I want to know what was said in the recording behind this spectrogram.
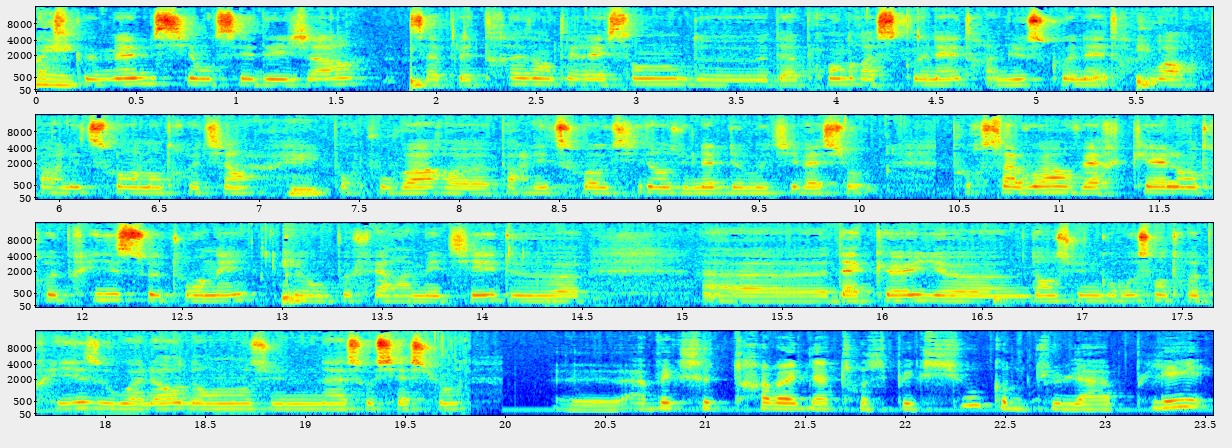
parce que même si on sait déjà, ça peut être très intéressant d'apprendre à se connaître, à mieux se connaître, pouvoir parler de soi en entretien, pour pouvoir euh, parler de soi aussi dans une lettre de motivation, pour savoir vers quelle entreprise se tourner, qu'on peut faire un métier de... Euh, euh, d'accueil dans une grosse entreprise ou alors dans une association. avec ce travail d'introspection, comme tu l'as appelé,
